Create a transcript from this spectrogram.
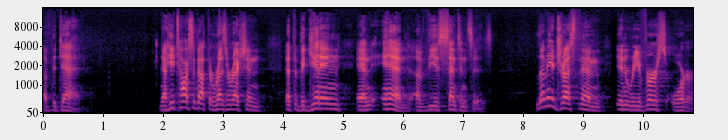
of the dead. Now, he talks about the resurrection at the beginning and end of these sentences. Let me address them in reverse order.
